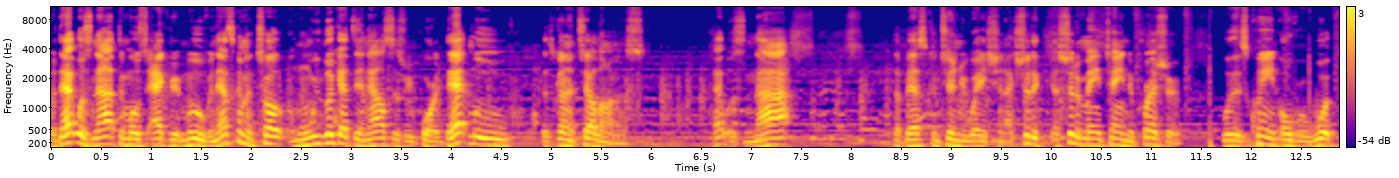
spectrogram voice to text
But that was not the most accurate move. And that's going to tell, when we look at the analysis report, that move is going to tell on us. That was not the best continuation. I should have I should have maintained the pressure with his queen overworked,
